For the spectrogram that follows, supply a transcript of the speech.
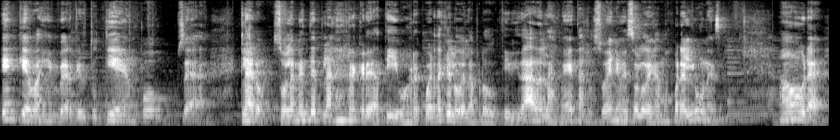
en qué vas a invertir tu tiempo, o sea, Claro, solamente planes recreativos. Recuerda que lo de la productividad, las metas, los sueños, eso lo dejamos para el lunes. Ahora,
